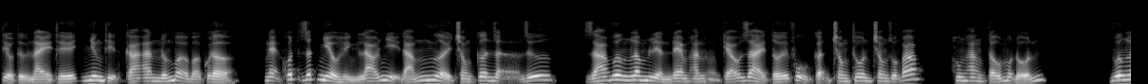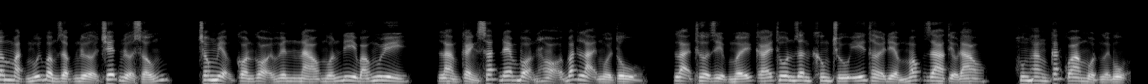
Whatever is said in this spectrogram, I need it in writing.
tiểu tử này thế nhưng thịt cá ăn nướng bờ bờ cờ, nghẹn khuất rất nhiều hình lão nhị đám người trong cơn giận dữ, giá Vương Lâm liền đem hắn kéo dài tới phụ cận trong thôn trong ruộng bắp, hung hăng tấu một đốn. Vương Lâm mặt mũi bầm dập nửa chết nửa sống, trong miệng còn gọi huyên náo muốn đi báo nguy, làm cảnh sát đem bọn họ bắt lại ngồi tù, lại thừa dịp mấy cái thôn dân không chú ý thời điểm móc ra tiểu đao, hung hăng cắt qua một người bụng.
